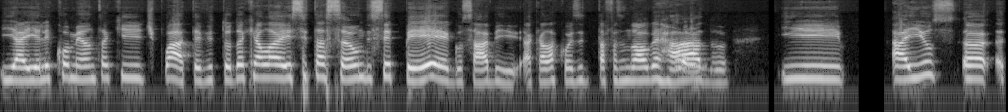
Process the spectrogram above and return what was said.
E aí ele comenta que, tipo, ah, teve toda aquela excitação de ser pego, sabe? Aquela coisa de estar tá fazendo algo errado. E aí os, uh,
